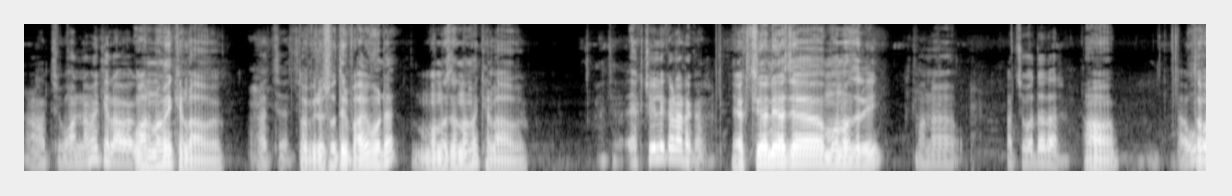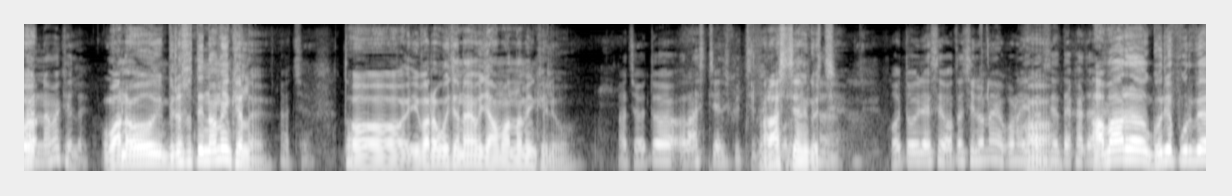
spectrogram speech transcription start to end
আচ্ছা ওর নামে খেলা হবে। ওর নামে খেলা হবে। আচ্ছা আচ্ছা। তো বৃহস্পতির ভাই বটে মনোজের নামে খেলা হবে। আচ্ছা অ্যাকচুয়ালি কাড়াটা কার? অ্যাকচুয়ালি আছে মনোজেরই মানে আচ্ছা ও দাদার? হ্যাঁ। আর নামে খেলে? ওয়ান ওই বৃহস্পতির নামেই খেলে। আচ্ছা। তো এবারে বলছে না ওই যে আমার নামেই খেলব। আচ্ছা হয়তো রাশ চেঞ্জ করছে রাস চেঞ্জ করছে। হয়তো ওই হতে ছিল না এখন এই হ্যাঁ। রাশে দেখা যায় আবার ঘুরে পূর্বে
